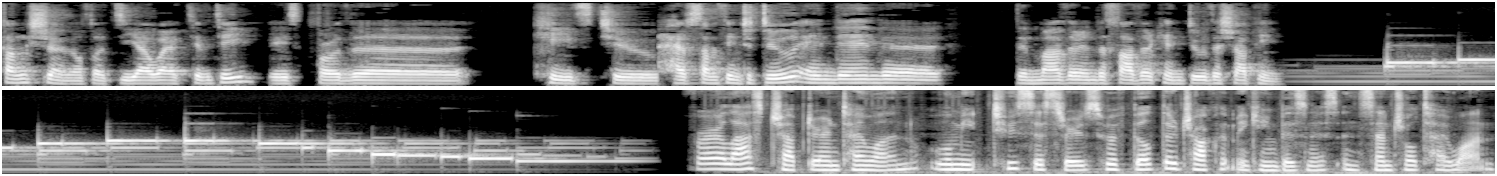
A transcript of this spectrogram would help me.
function of a DIY activity is for the kids to have something to do, and then the the mother and the father can do the shopping. For our last chapter in Taiwan, we'll meet two sisters who have built their chocolate making business in central Taiwan.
